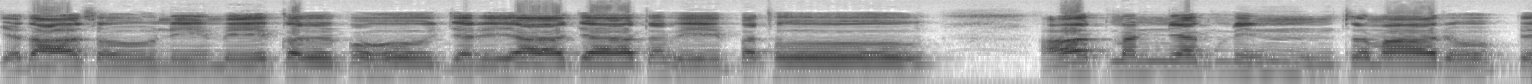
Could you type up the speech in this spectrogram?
यदासौ निमे कल्पो जर्या जातवे पथो। आत्मन्यग्निं समारोप्य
